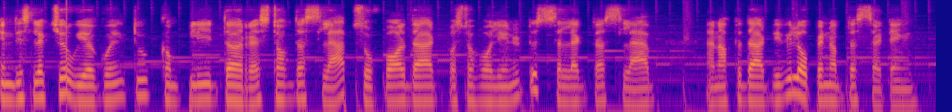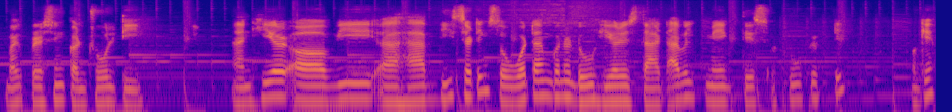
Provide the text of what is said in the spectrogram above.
in this lecture we are going to complete the rest of the slab. So for that first of all you need to select the slab. And after that we will open up the setting by pressing ctrl t. And here uh, we uh, have these settings. So what i'm gonna do here is that i will make this 250 okay?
